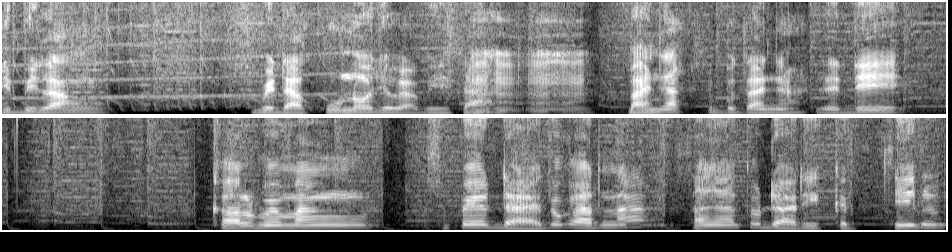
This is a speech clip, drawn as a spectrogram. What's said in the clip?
dibilang sepeda kuno juga bisa. Mm-mm. Banyak sebutannya. Jadi kalau memang sepeda itu karena saya tuh dari kecil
